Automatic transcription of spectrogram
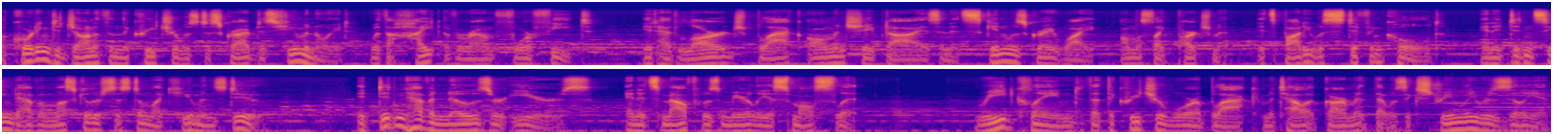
According to Jonathan, the creature was described as humanoid, with a height of around four feet. It had large, black, almond-shaped eyes, and its skin was gray-white, almost like parchment. Its body was stiff and cold, and it didn't seem to have a muscular system like humans do. It didn't have a nose or ears, and its mouth was merely a small slit. Reed claimed that the creature wore a black, metallic garment that was extremely resilient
